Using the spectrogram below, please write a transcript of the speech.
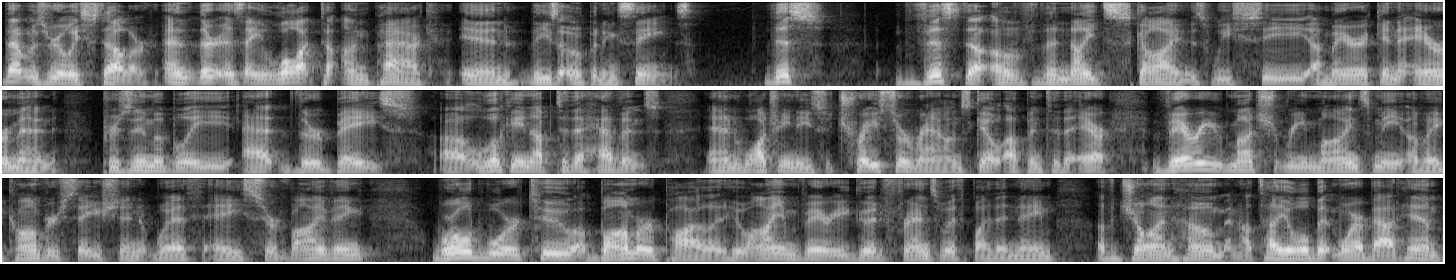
that was really stellar. And there is a lot to unpack in these opening scenes. This vista of the night sky as we see American airmen, presumably at their base, uh, looking up to the heavens and watching these tracer rounds go up into the air, very much reminds me of a conversation with a surviving World War II bomber pilot who I am very good friends with by the name of John Homan. I'll tell you a little bit more about him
